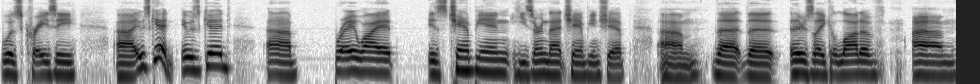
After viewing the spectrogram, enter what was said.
was crazy. Uh, it was good. It was good. Uh, Bray Wyatt is champion. He's earned that championship. Um, the the there's like a lot of um,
